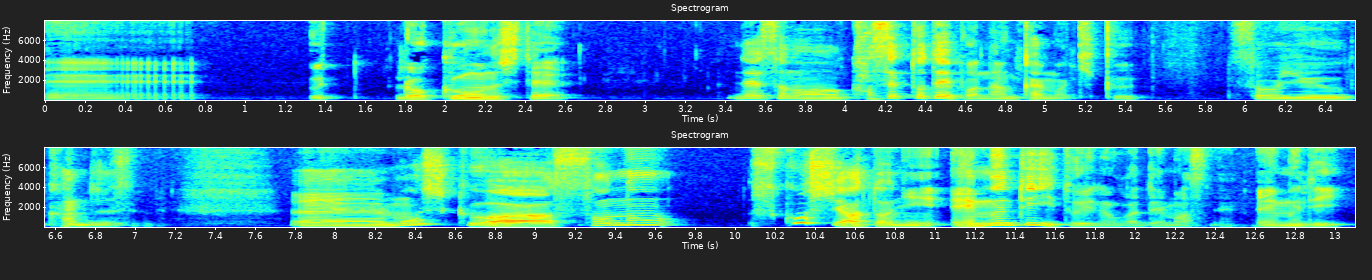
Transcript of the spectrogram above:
えー、録音してでそのカセットテープを何回も聞くそういう感じですよね。えー、もしくはその少し後に MD というのが出ますね MD。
